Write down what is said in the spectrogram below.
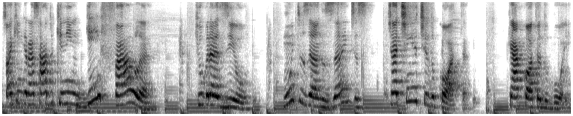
Só que engraçado que ninguém fala que o Brasil muitos anos antes, já tinha tido cota, que é a cota do boi.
